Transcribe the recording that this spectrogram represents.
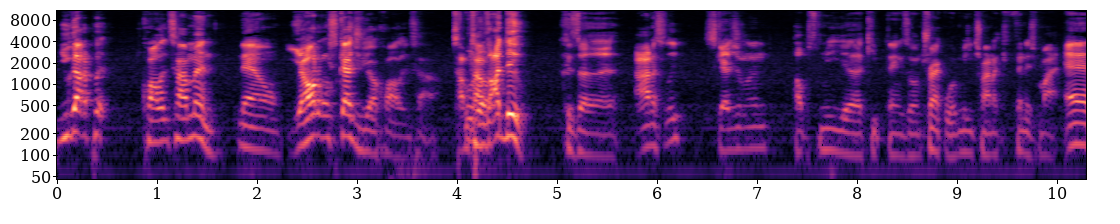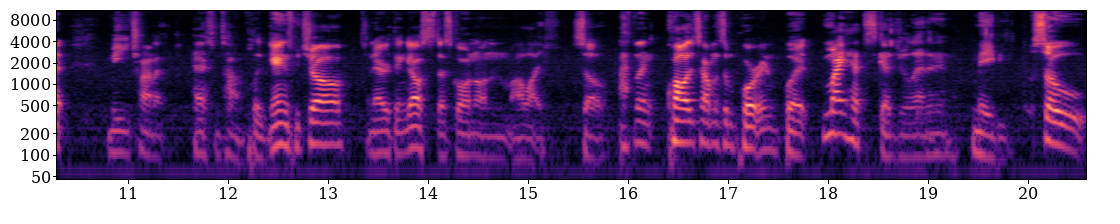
you got to put quality time in. Now, y'all don't schedule your quality time. Sometimes I do, because uh, honestly, scheduling helps me uh, keep things on track with me trying to finish my ad, me trying to have some time to play games with y'all, and everything else that's going on in my life. So I think quality time is important, but you might have to schedule that in, maybe. So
